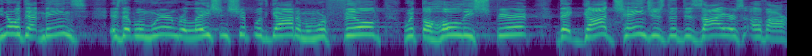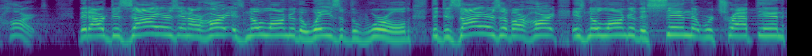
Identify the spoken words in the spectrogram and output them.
You know what that means? Is that when we're in relationship with God and when we're filled with the Holy Spirit, that God changes the desires of our heart. That our desires in our heart is no longer the ways of the world. The desires of our heart is no longer the sin that we're trapped in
